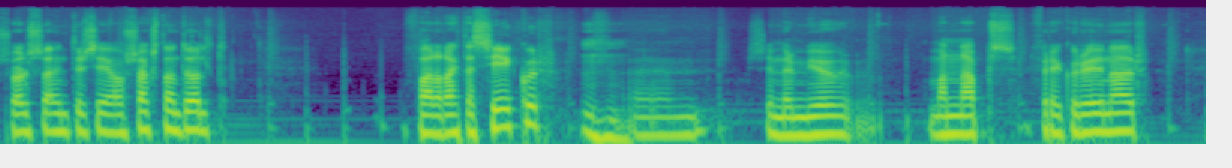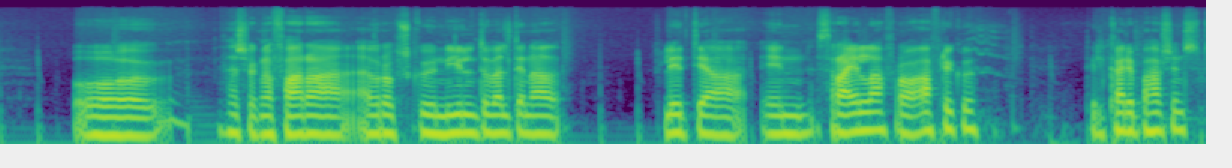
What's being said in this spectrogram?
svölsa undir sig á 16. öld, fara að rækta sigur, mm -hmm. um, sem er mjög mannafls fyrir ykkur auðinaður og þess vegna fara Európsku nýlunduveldin að flytja inn þræla frá Afríku til Karibahafsins.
